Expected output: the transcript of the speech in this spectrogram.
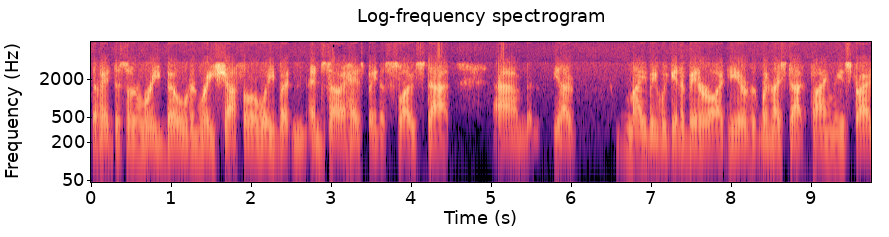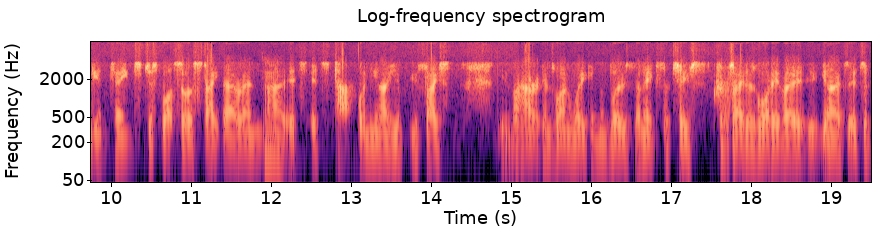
they've had to sort of rebuild and reshuffle a wee bit, and, and so it has been a slow start. Um, you know, maybe we get a better idea of when they start playing the Australian teams, just what sort of state they're in. Mm. Uh, it's it's tough when you know you, you face the Hurricanes one week and the Blues the next, the Chiefs, Crusaders, whatever. It, you know, it's it's a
